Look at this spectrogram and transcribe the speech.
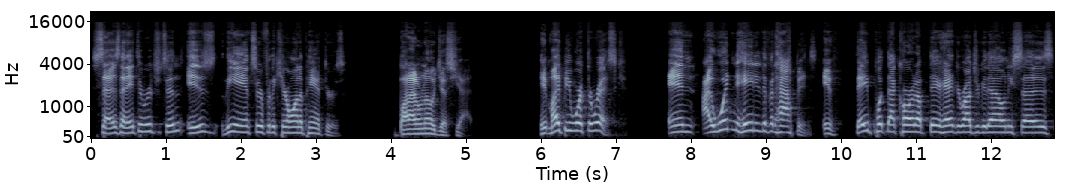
says that Anthony Richardson is the answer for the Carolina Panthers, but I don't know just yet. It might be worth the risk. And I wouldn't hate it if it happens. If they put that card up there, hand to Roger Goodell, and he says,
